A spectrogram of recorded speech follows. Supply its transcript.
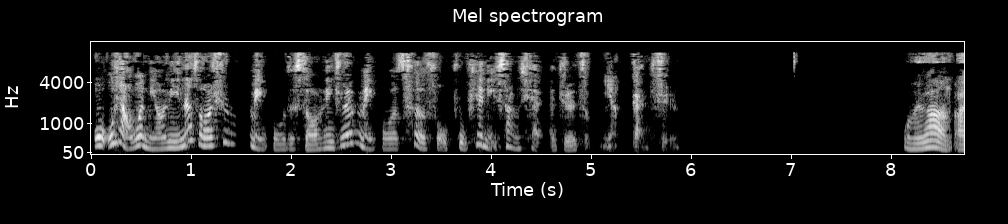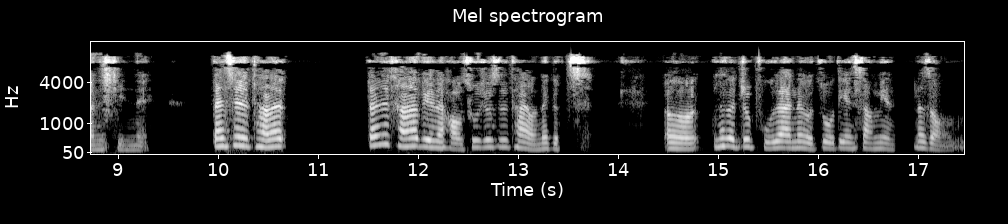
我我想问你哦，你那时候去美国的时候，你觉得美国的厕所普遍你上起来觉得怎么样？感觉？我没办法很安心呢，但是他那，但是他那边的好处就是他有那个纸，呃，那个就铺在那个坐垫上面那种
